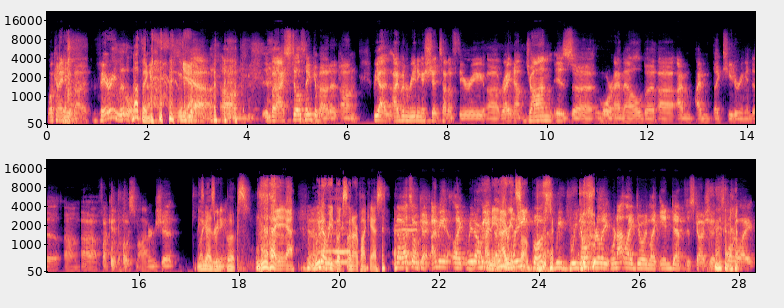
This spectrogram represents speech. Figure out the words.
What can I do about it? Very little. Nothing. yeah. Um, but I still think about it. Um, but yeah, I've been reading a shit ton of theory uh, right now. John is uh, more ML, but uh, I'm I'm like teetering into um, uh, fucking postmodern shit. These Like, guys read reading- books. yeah. We don't read books on our podcast. No, that's okay. I mean, like we don't. I mean, we I read some. books. We we don't really. We're not like doing like in depth discussion. It's more like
